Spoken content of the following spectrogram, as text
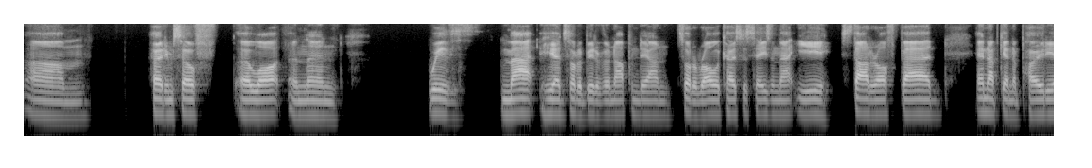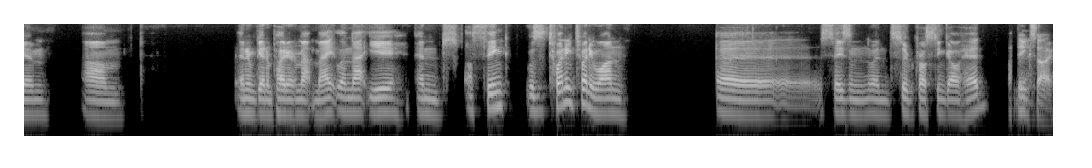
um, hurt himself a lot, and then with Matt, he had sort of a bit of an up and down sort of roller coaster season that year. Started off bad, ended up getting a podium. Um, ended up getting a podium at Maitland that year, and I think was 2021 uh season when Supercross didn't go ahead. I think Yeah. so.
